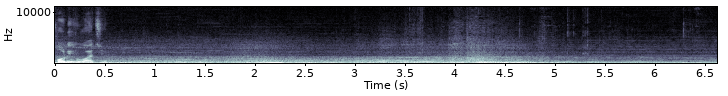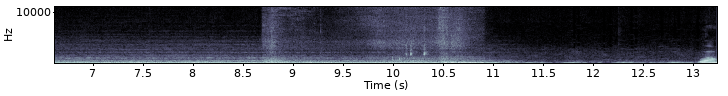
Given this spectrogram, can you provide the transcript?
버리고 가지? 뭐야?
